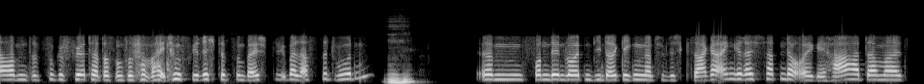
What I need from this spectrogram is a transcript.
ähm, dazu geführt hat, dass unsere Verwaltungsgerichte zum Beispiel überlastet wurden Mhm. ähm, von den Leuten, die dagegen natürlich Klage eingereicht hatten. Der EuGH hat damals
